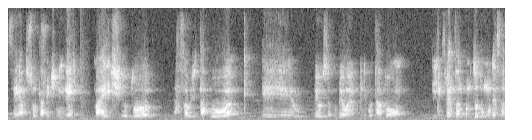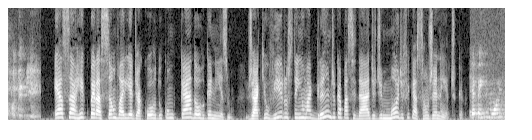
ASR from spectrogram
sem absolutamente ninguém. Mas eu tô, a saúde está boa, é, o, meu, o meu ânimo está bom e enfrentando como todo mundo essa pandemia aí. Essa recuperação varia de acordo com cada organismo, já que o vírus tem uma grande capacidade de modificação genética. Depende muito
